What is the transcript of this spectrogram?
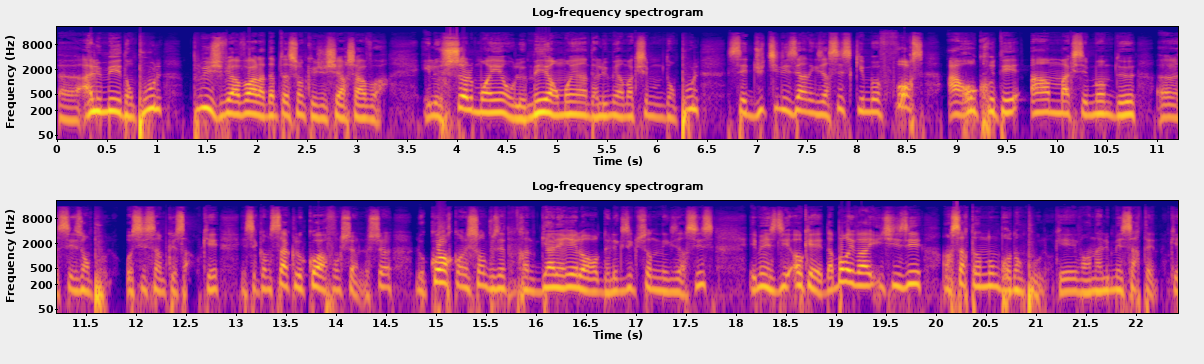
allumer d'ampoules, plus je vais avoir l'adaptation que je cherche à avoir. Et le seul moyen ou le meilleur moyen d'allumer un maximum d'ampoules, c'est d'utiliser un exercice qui me force à recruter un maximum de ces ampoules. Aussi simple que ça, ok? Et c'est comme ça que le corps fonctionne. Le corps, quand il sent que vous êtes en train de galérer lors de l'exécution de l'exercice, eh bien, il se dit, ok, d'abord, il va utiliser un certain nombre d'ampoules, ok? Il va en allumer certaines, ok?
